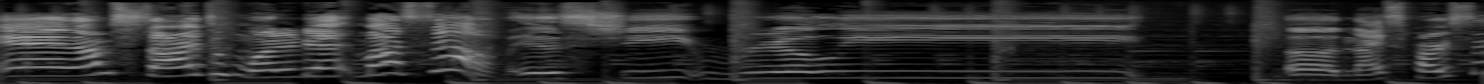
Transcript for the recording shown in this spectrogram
And I'm starting to wonder that myself. Is she really a nice person?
